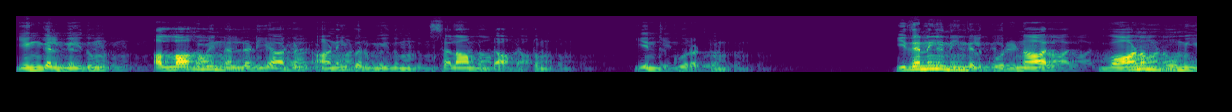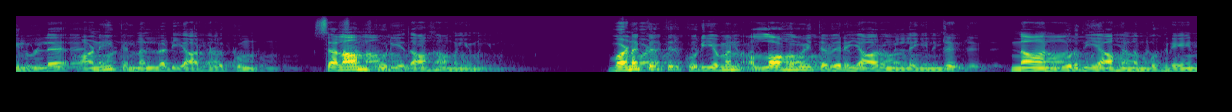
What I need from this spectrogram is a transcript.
எங்கள் மீதும் அல்லாஹுவின் நல்லடியார்கள் அனைவர் மீதும் சலாம் உண்டாகட்டும் என்று கூறட்டும். இதனை நீங்கள் கூறினால் வானம் பூமியில் உள்ள அனைத்து நல்லடியார்களுக்கும் சலாம் கூறியதாக அமையும். வணக்கத்திற்குரியவன் அல்லாஹுவை தவிர யாரும் இல்லை என்று நான் உறுதியாக நம்புகிறேன்.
